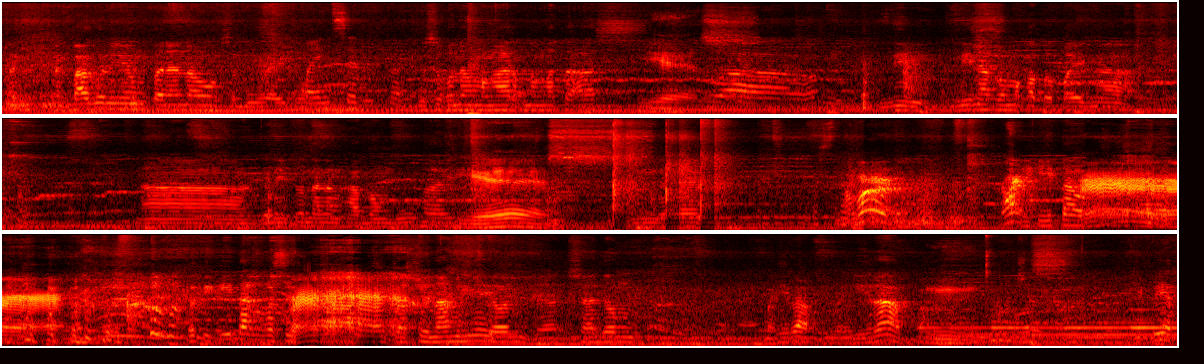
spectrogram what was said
nag- nagbago na yung pananaw sa buhay ko. Mindset. Gusto ko nang mangarap ng mataas. Yes. Wow. Hindi, hindi na ako makapapayag na na ganito na lang habang buhay. Yes. And then, nakikita ko nakikita ko kasi sa sitwasyon namin ngayon, masyadong Mahirap. mahirap. Tapos, Ipit.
